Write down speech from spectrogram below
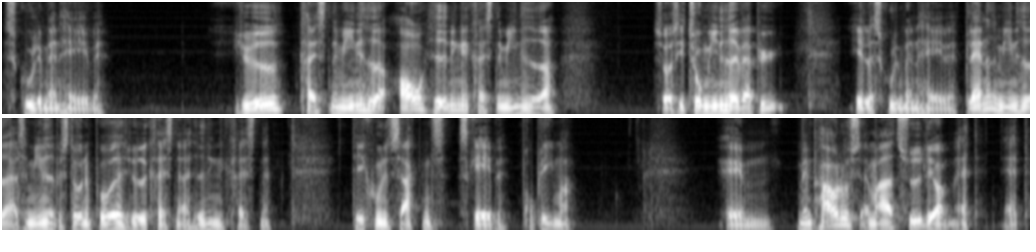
skulle man have jøde kristne menigheder og hedninge kristne menigheder, så at sige to menigheder i hver by, eller skulle man have blandede menigheder, altså menigheder bestående både af jødekristne og hedningekristne. Det kunne sagtens skabe problemer. Øhm, men Paulus er meget tydelig om, at, at,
